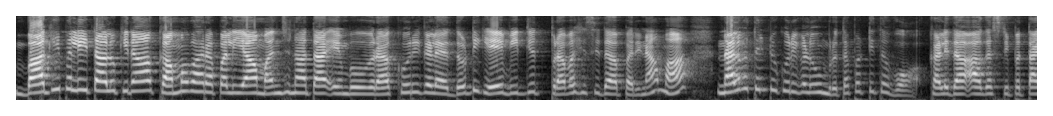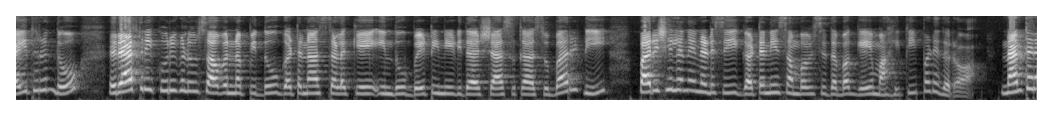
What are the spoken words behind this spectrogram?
ಬಾಗೇಪಲ್ಲಿ ತಾಲೂಕಿನ ಕಮ್ಮವಾರಪಲ್ಲಿಯ ಮಂಜುನಾಥ ಎಂಬುವವರ ಕುರಿಗಳ ದೊಡ್ಡಿಗೆ ವಿದ್ಯುತ್ ಪ್ರವಹಿಸಿದ ಪರಿಣಾಮ ನಲವತ್ತೆಂಟು ಕುರಿಗಳು ಮೃತಪಟ್ಟಿದ್ದವು. ಕಳೆದ ಆಗಸ್ಟ್ ಇಪ್ಪತ್ತೈದರಂದು ರಾತ್ರಿ ಕುರಿಗಳು ಸಾವನ್ನಪ್ಪಿದ್ದು ಘಟನಾ ಸ್ಥಳಕ್ಕೆ ಇಂದು ಭೇಟಿ ನೀಡಿದ ಶಾಸಕ ಸುಬ್ಬಾರೆಡ್ಡಿ ಪರಿಶೀಲನೆ ನಡೆಸಿ ಘಟನೆ ಸಂಭವಿಸಿದ ಬಗ್ಗೆ ಮಾಹಿತಿ ಪಡೆದರು. ನಂತರ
